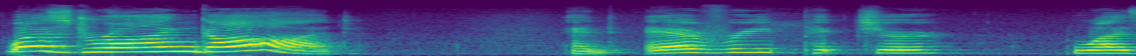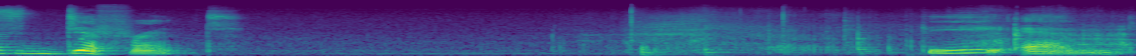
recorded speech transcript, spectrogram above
was drawing God, and every picture was different. The end.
